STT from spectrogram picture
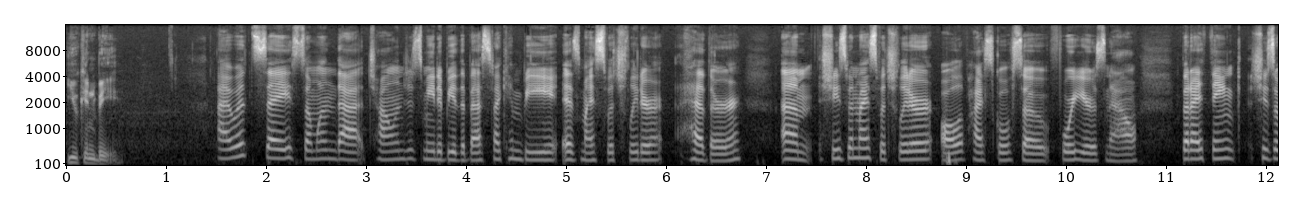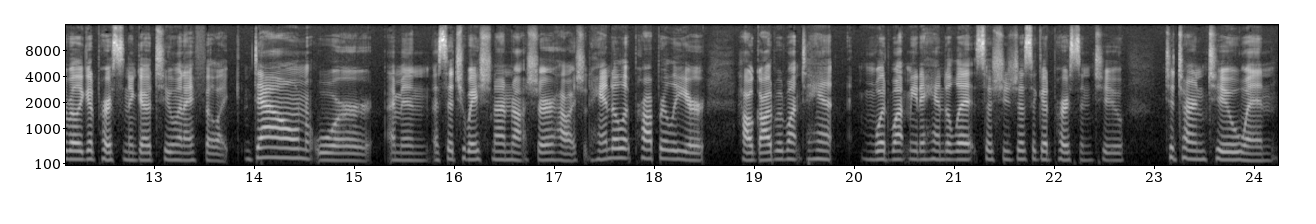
you can be? I would say someone that challenges me to be the best I can be is my switch leader, Heather. Um, she's been my switch leader all of high school, so four years now. But I think she's a really good person to go to when I feel like down or I'm in a situation I'm not sure how I should handle it properly or how God would want to would want me to handle it. So she's just a good person to to turn to when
